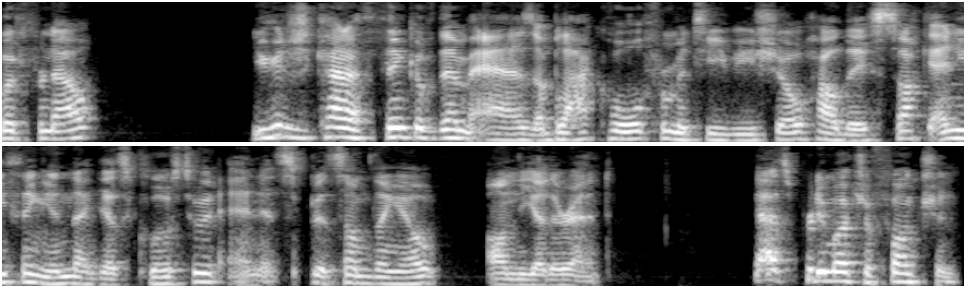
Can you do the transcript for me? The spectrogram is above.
But for now, you can just kind of think of them as a black hole from a TV show, how they suck anything in that gets close to it and it spits something out on the other end. That's pretty much a function.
